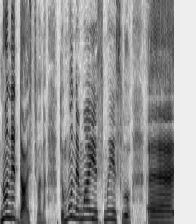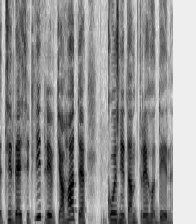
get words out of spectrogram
Ну, не дасть вона. Тому немає смислу е, ці 10 літрів тягати кожні там 3 години.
